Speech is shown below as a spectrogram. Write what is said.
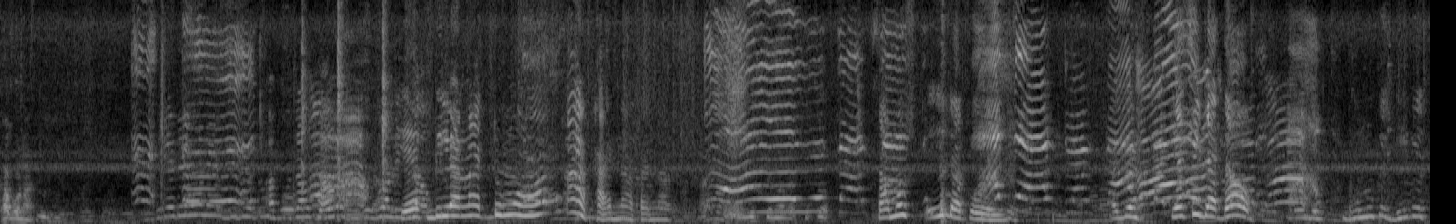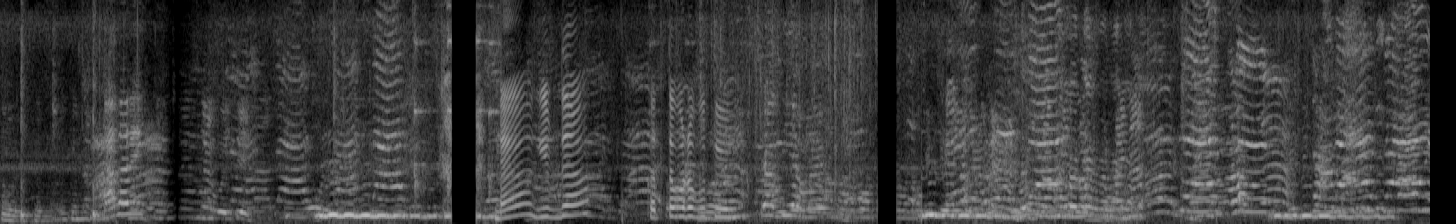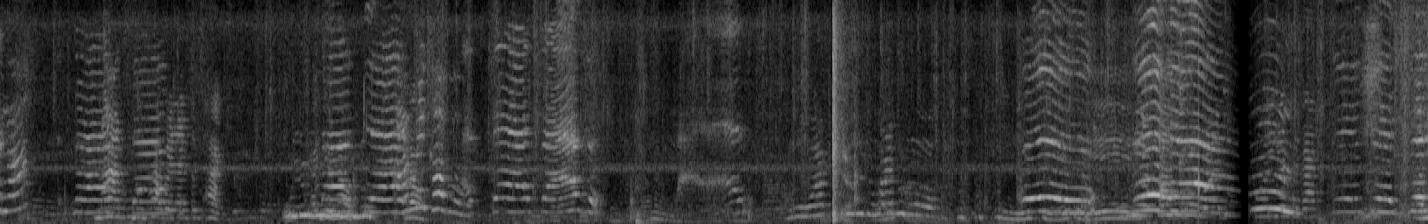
খাব না। কেক দিলা না একটু মোহ আ খায় না খায় না। চামচ এইটা কই কেসিটা দাও। বুনুকে দিবে তো গিফট দাও কত বড় পুতুল।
